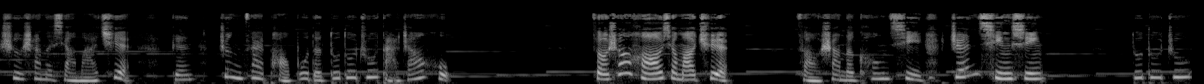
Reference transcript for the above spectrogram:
树上的小麻雀跟正在跑步的嘟嘟猪打招呼：“早上好，小麻雀。”早上的空气真清新。嘟嘟猪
